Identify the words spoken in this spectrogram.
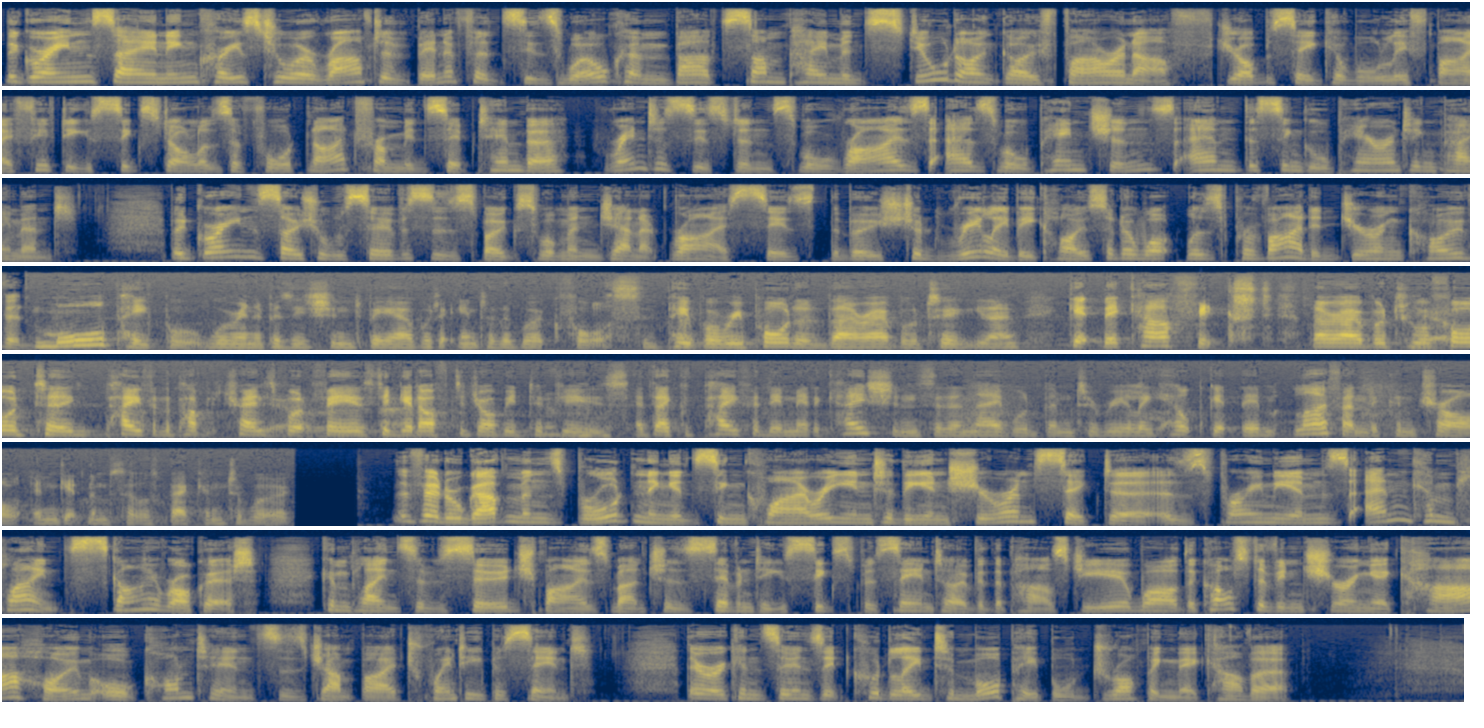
The Greens say an increase to a raft of benefits is welcome, but some payments still don't go far enough. JobSeeker will lift by $56 a fortnight from mid September. Rent assistance will rise, as will pensions and the single parenting payment. But Greens social services spokeswoman Janet Rice says the boost should really be closer to what was provided during COVID. more people were in a position to be able to enter the workforce. People reported they were able to, you know, get their car fixed. They were able to Yeah. afford to pay for the public transport fares to get off to job interviews. If they could pay for their medications, that enabled them to really help get their life under control and get themselves back into work. The federal government's broadening its inquiry into the insurance sector as premiums and complaints skyrocket. Complaints have surged by as much as 76% over the past year, while the cost of insuring a car, home, or contents has jumped by 20%. There are concerns it could lead to more people dropping their cover.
